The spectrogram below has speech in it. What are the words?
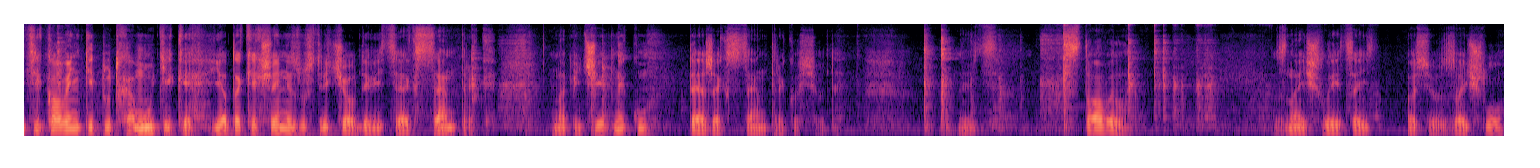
цікавенькі тут хамутики. Я таких ще й не зустрічав. Дивіться, ексцентрик. На підшипнику теж ексцентрик ось сюди. Дивіться. Ставили знайшли цей, ось ось зайшло,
